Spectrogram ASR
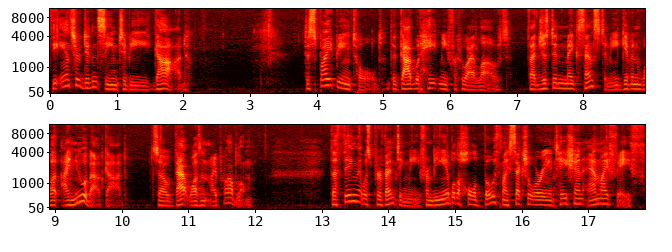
the answer didn't seem to be God. Despite being told that God would hate me for who I loved, that just didn't make sense to me given what I knew about God. So that wasn't my problem. The thing that was preventing me from being able to hold both my sexual orientation and my faith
